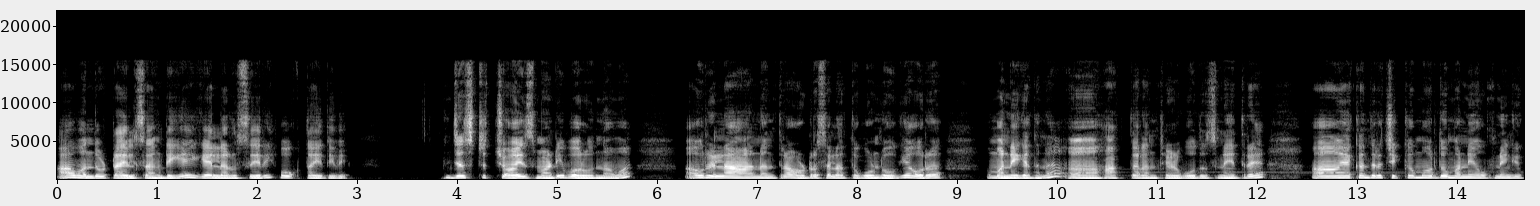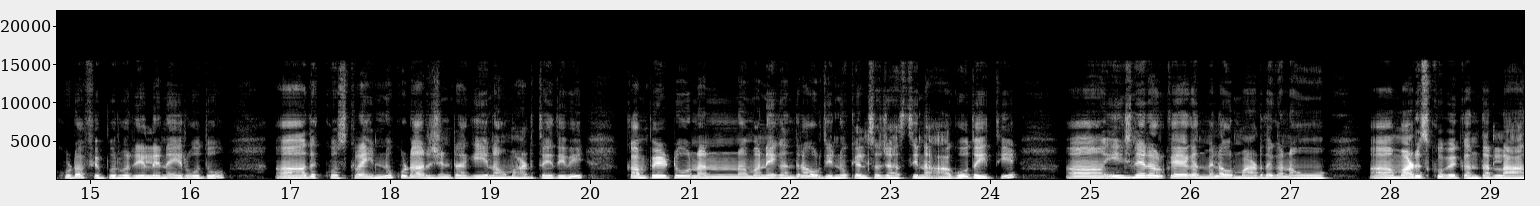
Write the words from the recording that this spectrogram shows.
ಆ ಒಂದು ಟೈಲ್ಸ್ ಅಂಗಡಿಗೆ ಈಗ ಎಲ್ಲರೂ ಸೇರಿ ಹೋಗ್ತಾ ಇದ್ದೀವಿ. ಜಸ್ಟ್ ಚಾಯ್ಸ್ ಮಾಡಿ ಬರೋದು ನಾವು. ಅವರೆಲ್ಲ ಆ ನಂತರ ಆರ್ಡ್ರಸ್ ಎಲ್ಲ ತೊಗೊಂಡು ಹೋಗಿ ಅವರ ಮನೆಗೆ ಅದನ್ನು ಹಾಕ್ತಾರಂತ ಹೇಳ್ಬೋದು ಸ್ನೇಹಿತರೆ. ಯಾಕಂದರೆ ಚಿಕ್ಕಮ್ಮವ್ರದ್ದು ಮನೆ ಓಪನಿಂಗು ಕೂಡ ಫೆಬ್ರವರಿಯಲ್ಲೇ ಇರೋದು. ಅದಕ್ಕೋಸ್ಕರ ಇನ್ನೂ ಕೂಡ ಅರ್ಜೆಂಟಾಗಿ ನಾವು ಮಾಡ್ತಾಯಿದ್ದೀವಿ ಕಂಪೇರ್ ಟು ನನ್ನ ಮನೆಗಂದ್ರೆ ಅವ್ರದ್ದು ಇನ್ನೂ ಕೆಲಸ ಜಾಸ್ತಿನ ಆಗೋದೈತಿ. ಇಂಜಿನಿಯರ್ ಅವ್ರ ಕೈಯಾಗಂದ್ಮೇಲೆ ಅವ್ರು ಮಾಡಿದಾಗ ನಾವು ಮಾಡಿಸ್ಕೋಬೇಕಂತಾರಲ್ಲ ಆ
